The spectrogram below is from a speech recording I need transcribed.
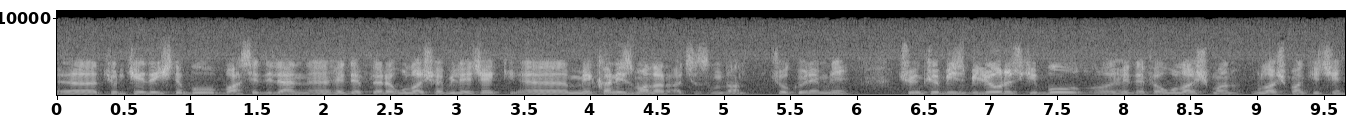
e, Türkiye'de işte bu bahsedilen e, hedeflere ulaşabilecek e, mekanizmalar açısından çok önemli. Çünkü biz biliyoruz ki bu e, hedefe ulaşman, ulaşmak için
